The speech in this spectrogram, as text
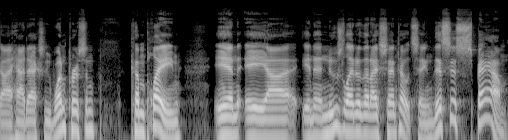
I had actually one person complain in a uh, in a newsletter that I sent out saying this is spam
